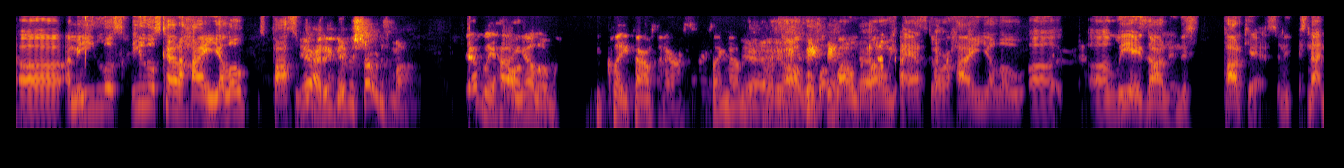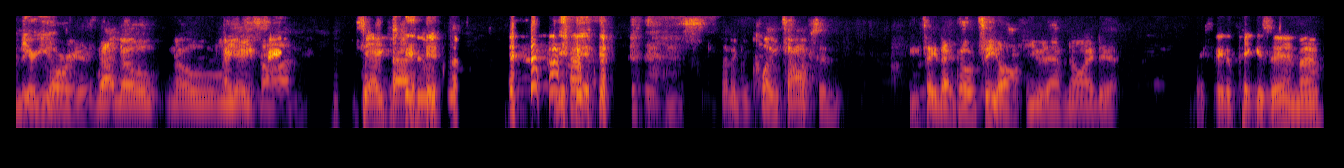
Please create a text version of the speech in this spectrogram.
Uh, I mean, he looks he looks kind of high and yellow. It's possible. Yeah, they, they just showed his mom. definitely high Oh. yellow. But Klay Thompson era. It's like no, Yeah. Oh, well, why don't why don't we ask our high and yellow uh, uh, liaison in this podcast, and it's not me or you. Corey, it's not no no liaison. See how you trying to do? That nigga Klay Thompson, you take that goatee off, you would have no idea. They say the pick is in, man.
